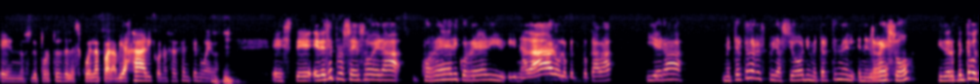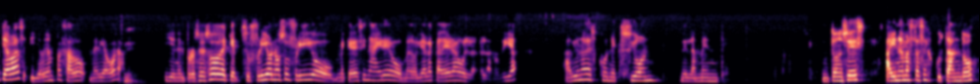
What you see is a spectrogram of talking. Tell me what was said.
en los deportes de la escuela para viajar y conocer gente nueva. Este, en ese proceso era correr y correr y, nadar o lo que te tocaba, y era meterte en la respiración y meterte en el, en el rezo, y de repente volteabas y ya habían pasado media hora. Y en el proceso de que sufrí o no sufrí, o me quedé sin aire, o me dolía la cadera o la, la rodilla, había una desconexión de la mente. Entonces, ahí nada más estás ejecutando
